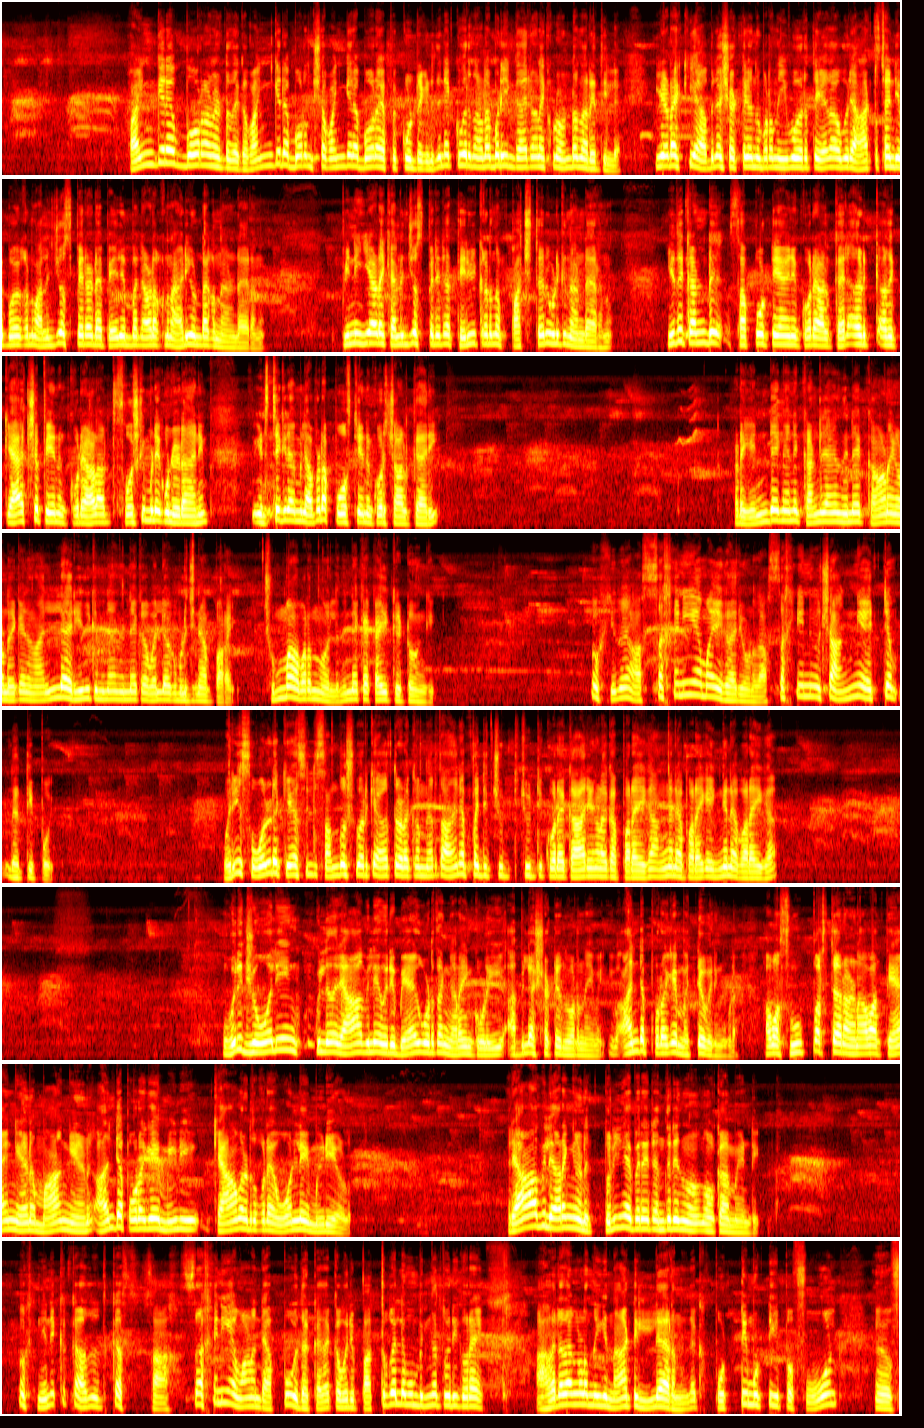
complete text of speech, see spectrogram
ഭയങ്കര ബോറാണ് കേട്ടോ ഭയങ്കര ബോറെന്ന് വെച്ചാൽ ഭയങ്കര ബോറായി പോയിക്കൊണ്ടിരിക്കുന്നത് ഇതിനൊക്കെ ഒരു നടപടിയും കാര്യങ്ങളൊക്കെ ഇവിടെ ഉണ്ടെന്ന് അറിയത്തില്ല. ഈ ഇടയ്ക്ക് അഭിലാഷ് ഷട്ടി എന്ന് പറഞ്ഞ ഈ ഒരുത്ത് ഏതാ ഒരു ആർട്ടിസ്റ്റാൻഡിൽ പോയി കിടന്ന് അലഞ്ചോസ് പേരുടെ പേരും പറഞ്ഞ് അവിടെ കിടന്ന് അടി ഉണ്ടാക്കുന്നുണ്ടായിരുന്നു. പിന്നെ ഈ ഇടയ്ക്ക് അലഞ്ചോസ് പേരുടെ തെരുവിൽ കിടന്ന് പച്ചത്തെറി വിളിക്കുന്നുണ്ടായിരുന്നു. ഇത് കണ്ട് സപ്പോർട്ട് ചെയ്യാനും കുറേ ആൾക്കാർ അത് അത് ക്യാച്ചപ്പ് ചെയ്യാനും കുറേ ആൾ സോഷ്യൽ മീഡിയ കൊണ്ടിടാനും ഇൻസ്റ്റഗ്രാമിൽ അവിടെ പോസ്റ്റ് ചെയ്യാനും കുറച്ച് ആൾക്കാർ എടാ എന്റെ എങ്ങനെ കണ്ടില്ല ഞാൻ നിന്നെ ഞാൻ നല്ല രീതിക്ക് ഞാൻ നിന്നെയൊക്കെ വല്ലതൊക്കെ വിളിച്ച് ഞാൻ പറയും. ചുമ്മാ പറഞ്ഞൊന്നുമില്ല. നിന്നെയൊക്കെ കൈ കിട്ടുമെങ്കിൽ. ഓ ഇത് അസഹനീയമായ കാര്യമാണ് അസഹനീയം എന്ന് വെച്ചാൽ അങ്ങേയറ്റം ഇതെത്തിപ്പോയി. ഒരു സോളിഡ് കേസിൽ സന്തോഷ് പേർക്ക് അകത്ത് കിടക്കുന്ന നേരത്ത് അതിനെപ്പറ്റി ചുറ്റി ചുറ്റി കുറേ കാര്യങ്ങളൊക്കെ പറയുക അങ്ങനെ പറയുക ഇങ്ങനെ പറയുക. ഒരു ജോലിയും ഇല്ലാതെ രാവിലെ ഒരു ബാഗ് കൊടുത്തങ്ങ് ഇറങ്ങിക്കോളൂ. ഈ അഭിലാഷ് ഷട്ടി എന്ന് പറഞ്ഞ. അതിന്റെ പുറകെ മറ്റവരും കൂടെ. അവ സൂപ്പർ സ്റ്റാറാണ് അവ തേങ്ങയാണ് മാങ്ങയാണ്. അതിന്റെ പുറകെ മീഡിയ ക്യാമറ എടുത്ത് കുറേ ഓൺലൈൻ മീഡിയകൾ രാവിലെ ഇറങ്ങിയാണ് തുലിഞ്ഞ പേരായിട്ട് എന്തിനു നോക്കാൻ വേണ്ടി? ഓ നിനക്കൊക്കെ അത് ഇതൊക്കെ സഹനീയമാണ് എന്റെ അപ്പു ഇതൊക്കെ. ഇതൊക്കെ ഒരു പത്ത് കൊല്ലം മുമ്പ് ഇങ്ങനത്തെ ഒരു കുറേ അവരതങ്ങളൊന്നും ഈ നാട്ടിലില്ലായിരുന്നു. ഇതൊക്കെ പൊട്ടിമുട്ടി ഇപ്പോൾ ഫോൺ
